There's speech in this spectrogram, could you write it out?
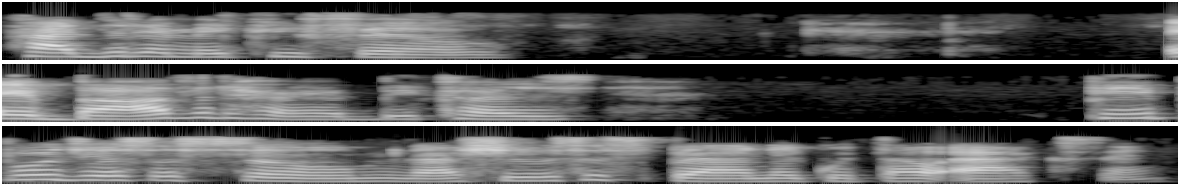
how did it make you feel? It bothered her because people just assumed that she was Hispanic without asking.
